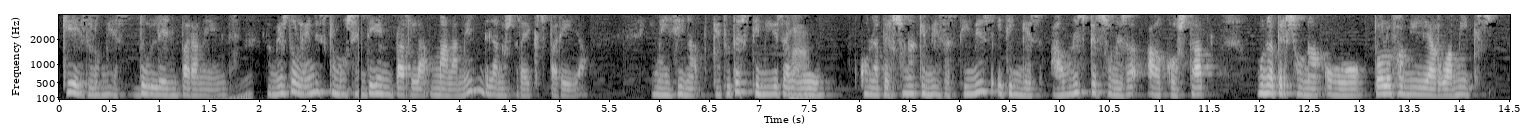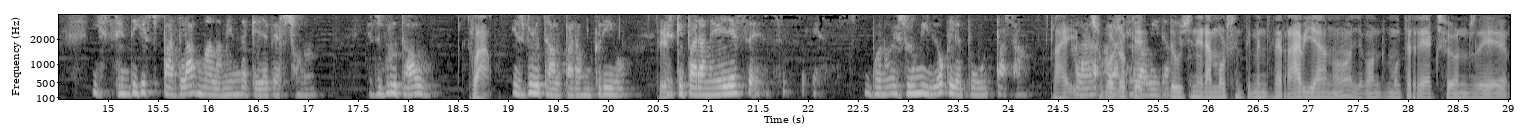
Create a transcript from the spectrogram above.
Què és el més dolent per a ells? El més dolent és que ens sentiguen parlar malament de la nostra exparella Imagina't que tu t'estimis algú com la persona que més estimes i tingués a unes persones al costat, una persona o tota la família o amics, i sentigues parlar malament d'aquella persona. És brutal. Clar. És brutal per a un crió. Sí. perquè per a ell és, és, és, bueno, és el millor que li ha pogut passar Clar, a la, suposo a la seva que vida. deu generar molts sentiments de ràbia, no? Llavors moltes reaccions de,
